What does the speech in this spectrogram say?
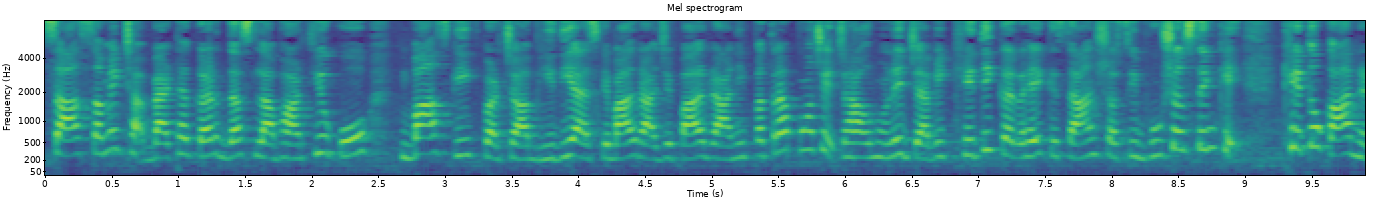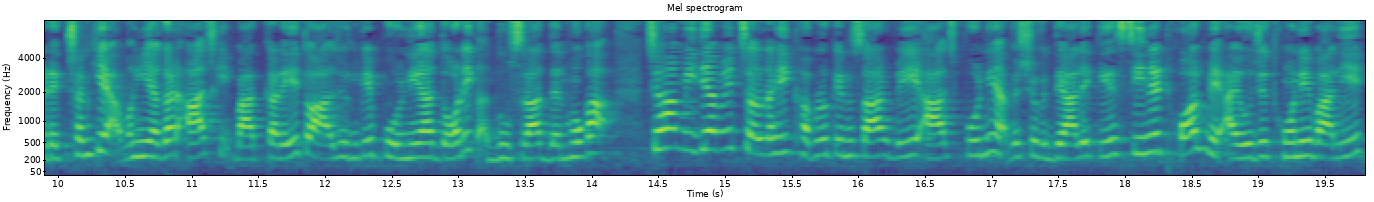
साथ समीक्षा बैठक कर दस लाभार्थियों को बास की पर्चा भी दिया। इसके बाद राज्यपाल रानी पत्रा पहुँचे, जहाँ उन्होंने जैविक खेती कर रहे किसान शशि भूषण सिंह के खेतों का निरीक्षण किया। वहीं अगर आज की बात करें तो आज उनके पूर्णिया दौरे का दूसरा दिन होगा, जहाँ मीडिया में चल रही खबरों के अनुसार वे आज पूर्णिया विश्वविद्यालय के सीनेट हॉल में आयोजित होने वाली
